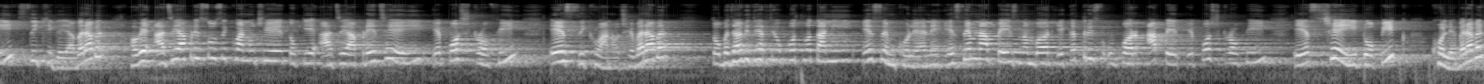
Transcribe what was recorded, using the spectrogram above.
એ શીખી ગયા, બરાબર? હવે આજે આપણે શું શીખવાનું છે? તો કે આજે આપણે છે એ એપોસ્ટ્રોફી એસ શીખવાનો છે, બરાબર? તો બધા વિદ્યાર્થીઓ પોતપોતાની એસએમ ખોલે અને એસએમના પેજ નંબર એકત્રીસ ઉપર આપેલ એપોસ્ટ્રોફી એસ છે એ ટોપિક ખોલે, બરાબર?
